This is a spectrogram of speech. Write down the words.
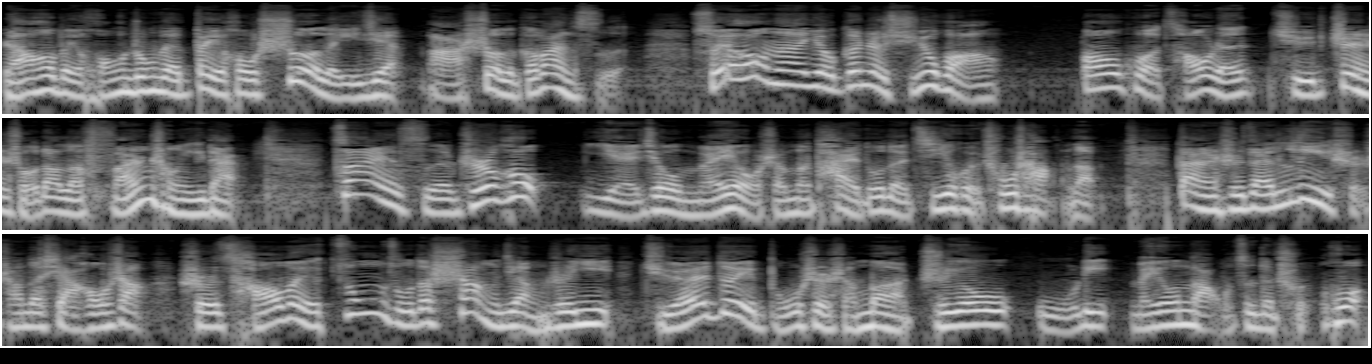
然后被黄忠在背后射了一箭啊，射了个半死。随后呢又跟着徐晃。包括曹仁去镇守到了樊城一带，在此之后也就没有什么太多的机会出场了。但是在历史上的夏侯尚是曹魏宗族的上将之一，绝对不是什么只有武力没有脑子的蠢货。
